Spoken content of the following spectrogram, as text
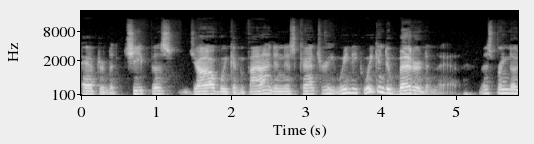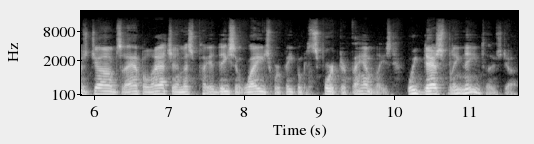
after the cheapest job we can find in this country? We need we can do better than that. Let's bring those jobs to Appalachia and let's pay a decent wage where people can support their families. We desperately need those jobs.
